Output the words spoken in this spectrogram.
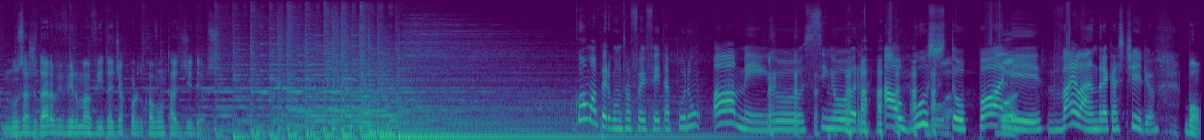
nos ajudar a viver uma vida de acordo com a vontade de Deus. Como a pergunta foi feita por um homem, o senhor Augusto Poli. Vai lá, André Castilho. Bom,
